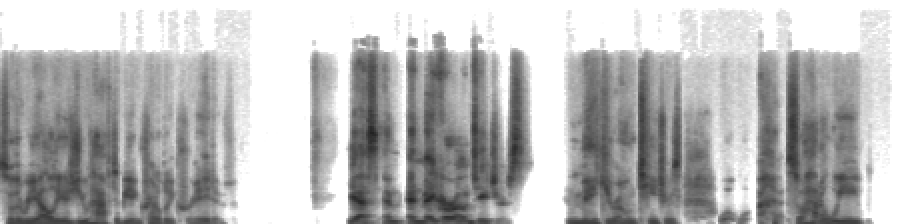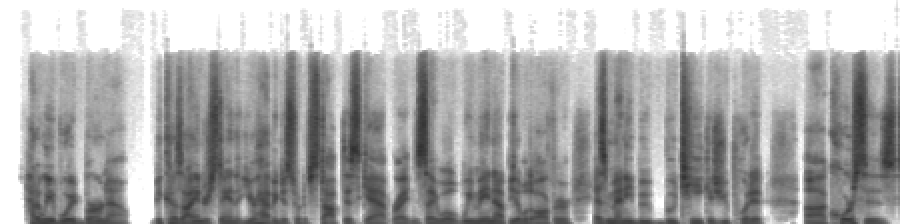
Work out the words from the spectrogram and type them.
So the reality is you have to be incredibly creative. Yes, and, and make our own teachers. Make your own teachers. So how do we how do we avoid burnout? Because I understand that you're having to sort of stop this gap, right? And say, well, we may not be able to offer as many boutique as you put it uh, courses.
